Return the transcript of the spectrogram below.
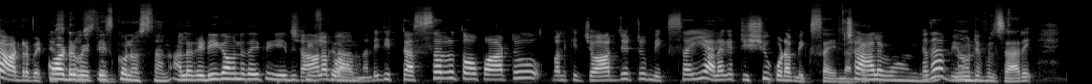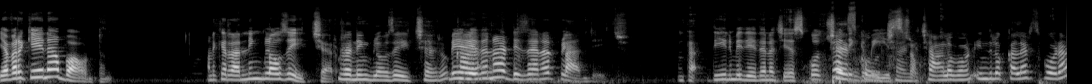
ఆర్డర్ పెట్టి ఆర్డర్ పెట్టేసుకొని వస్తాను. అలా రెడీగా ఉన్నదైతే ఏది చాలా. బాగుందండి. ఇది టస్సర్తో పాటు మనకి జార్జెట్ మిక్స్ అయ్యి అలాగే టిష్యూ కూడా మిక్స్ అయింది చాలా బాగుంది. కదా? బ్యూటిఫుల్ సారీ ఎవరికైనా బాగుంటుంది. మనకి రన్నింగ్ బ్లౌజే ఇచ్చారు. రన్నింగ్ బ్లౌజే ఇచ్చారు. మీరు ఏదైనా డిజైనర్ ప్లాన్ చేయొచ్చు. ఇంకా దీని మీద ఏదైనా చేసుకోవచ్చు. చాలా బాగుంది. ఇందులో కలర్స్ కూడా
